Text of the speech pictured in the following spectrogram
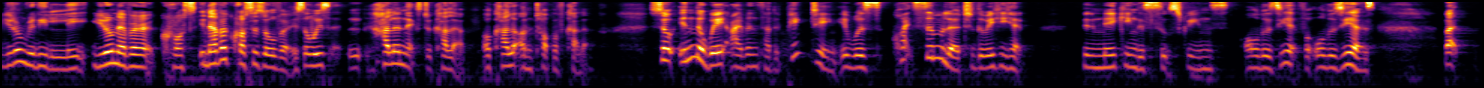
you don't really lay you don't ever cross it never crosses over. It's always color next to color or color on top of color. So in the way Ivan started painting, it was quite similar to the way he had been making the silk screens all those years for all those years. But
